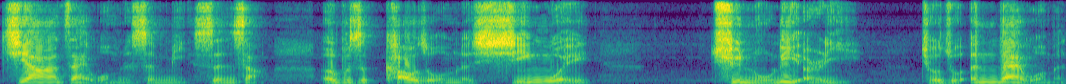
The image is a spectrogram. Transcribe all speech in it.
加在我们的生命身上，而不是靠着我们的行为去努力而已。求主恩待我们，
